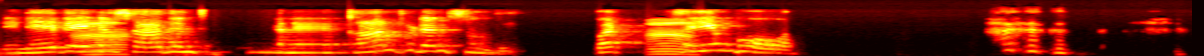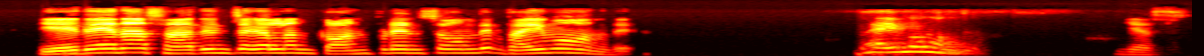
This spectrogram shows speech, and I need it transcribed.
నేను ఏదైనా ఆ. సాధించాలనే కాన్ఫిడెన్స్ ఉంది. బట్. భయం పోవాలి. ఏదైనా సాధించగలని కాన్ఫిడెన్స్ ఉంది భయము ఉంది. భయము ఉంది. ఎస్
